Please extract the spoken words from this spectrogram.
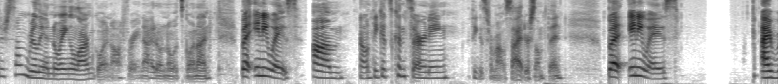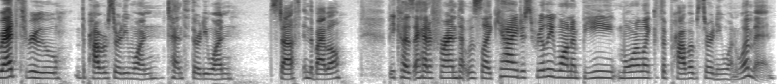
there's some really annoying alarm going off right now. I don't know what's going on. But anyways, um, I don't think it's concerning. I think it's from outside or something. But anyways, I read through the Proverbs 31, 10 to 31 stuff in the Bible because I had a friend that was like, Yeah, I just really want to be more like the Proverbs 31 woman.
